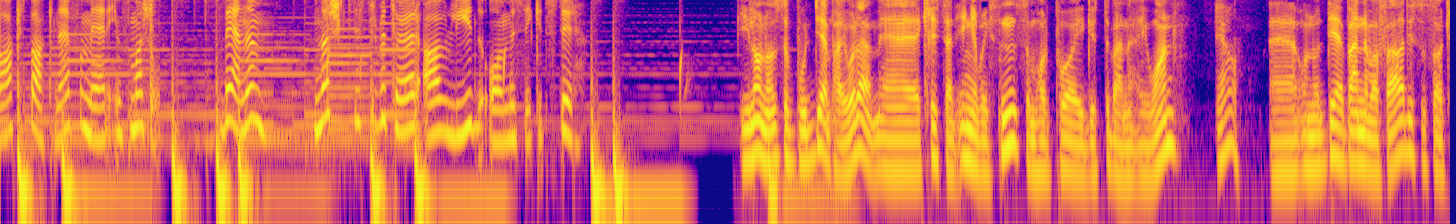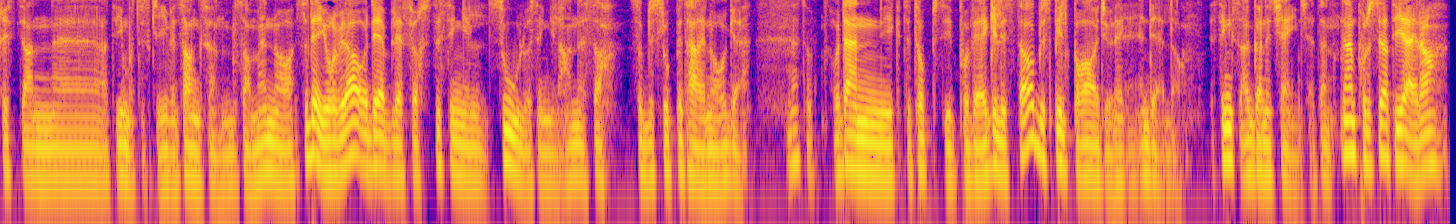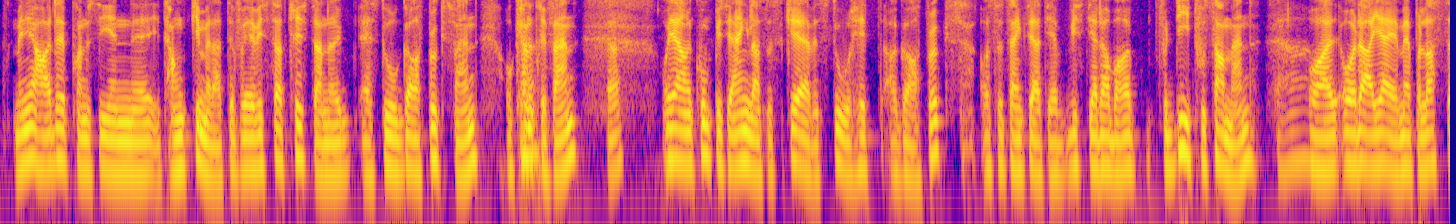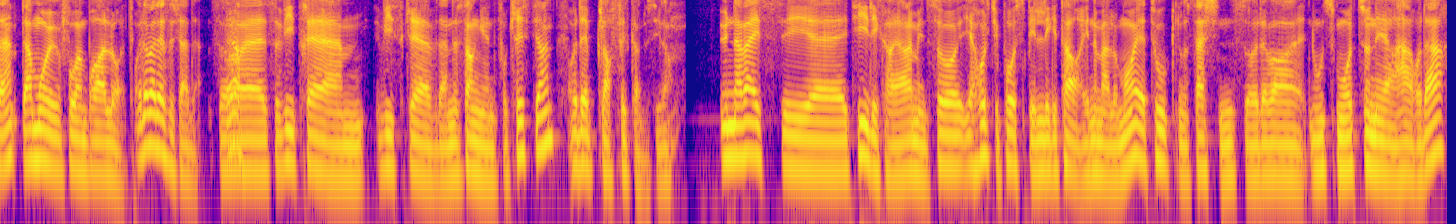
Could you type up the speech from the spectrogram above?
bak spakene for mer informasjon. Benum, norsk distributør av lyd- og musikkutstyr. I London så bodde jeg en periode med Christian Ingebrigtsen, som holdt på i guttebandet A1. Ja. Eh, og når det bandet var ferdig, så sa Christian eh, at vi måtte skrive en sang sammen. Og, så det gjorde vi da, og det ble første solosingel hans, da, som ble sluppet her i Norge. Nettopp. Og den gikk til topps på VG-lista og ble spilt på radioen en del. da. Things Are Gonna Change. heter Den Den produserte jeg, da. Men jeg hadde på si, en uh, tanke med dette, for jeg visste at Christian er stor Garth Brooks-fan og country-fan. Ja. Ja. Og jeg har en kompis i England som skrev en stor hit av Garth Brooks. Og så tenkte jeg at jeg, hvis jeg da bare får de to sammen, ja. og, og, da jeg er med på lasset, da må vi få en bra låt. Og det var det som skjedde. Så, uh, så vi tre um, vi skrev denne sangen for Christian, og det klaffet, kan du si. da underveis i uh, tidlig karrieren min så jeg holdt jo på å spille gitar innimellom òg. Jeg tok noen sessions, og det var noen småturneer her og der.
